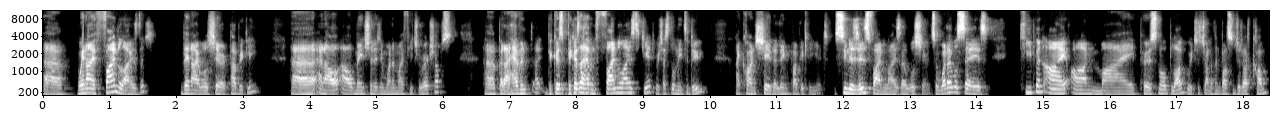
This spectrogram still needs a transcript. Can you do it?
Uh, when I finalized it, then I will share it publicly. Uh, and I'll, I'll mention it in one of my future workshops. Uh, but I haven't, uh, because, because I haven't finalized it yet, which I still need to do, I can't share the link publicly yet. As soon as it is finalized, I will share it. So what I will say is keep an eye on my personal blog, which is jonathanbossenger.com.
